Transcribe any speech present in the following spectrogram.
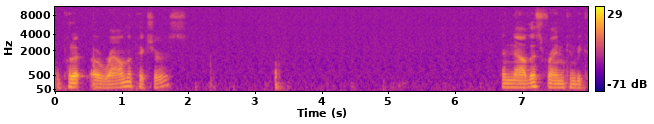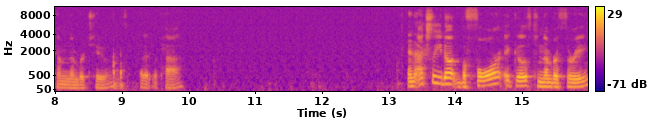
and put it around the pictures. And now this frame can become number two. Let's edit the path. And actually, you know what? Before it goes to number three,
